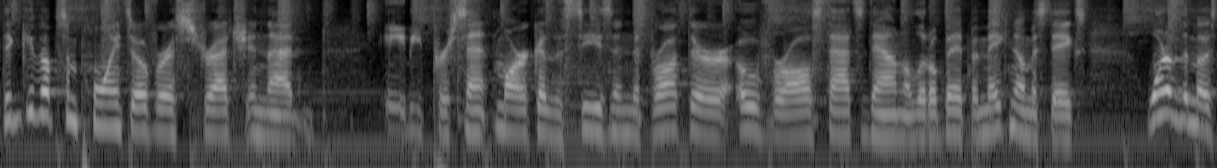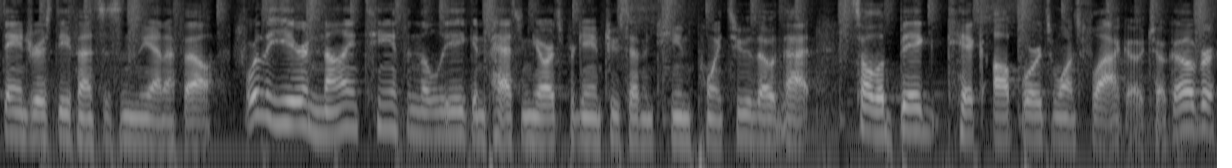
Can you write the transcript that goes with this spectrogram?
did give up some points over a stretch in that 80% mark of the season that brought their overall stats down a little bit, but make no mistakes, one of the most dangerous defenses in the NFL. For the year, 19th in the league in passing yards per game, 217.2, though that saw a big tick upwards once Flacco took over.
